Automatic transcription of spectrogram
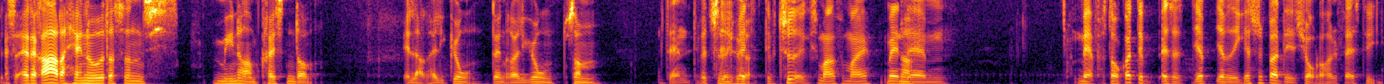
Altså, er det rart at have noget, der sådan minder om kristendom? Eller religion? Den religion, som... Den, det, betyder ikke, det betyder ikke så meget for mig. Men, Nå. øhm, men jeg forstår godt det. Altså, jeg, jeg ved ikke, jeg synes bare, det er sjovt at holde fast i.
